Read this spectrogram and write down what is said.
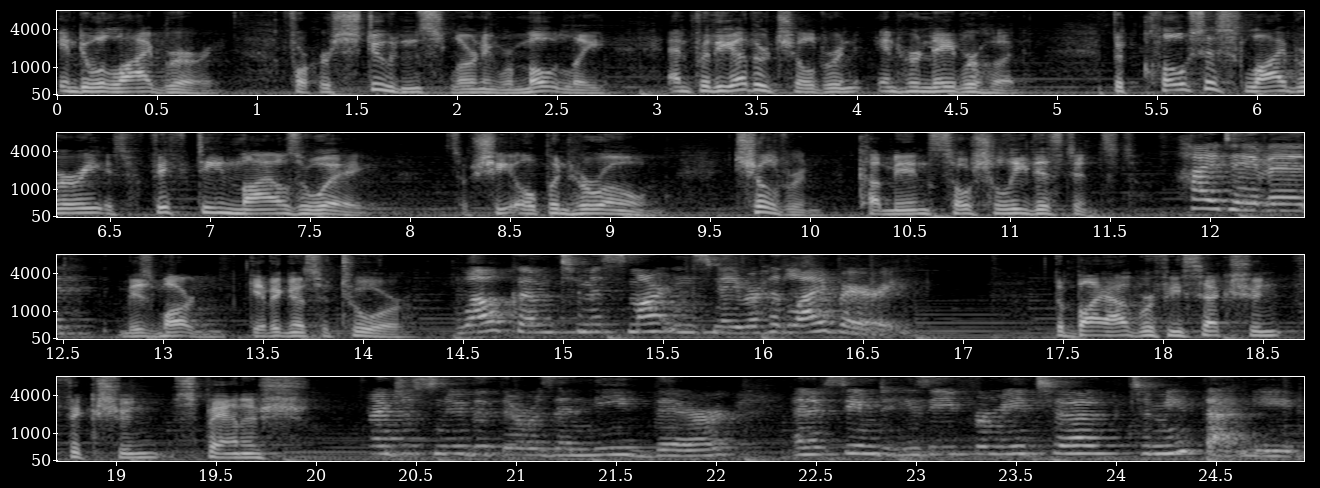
into a library for her students learning remotely and for the other children in her neighborhood. The closest library is 15 miles away, so she opened her own. Children come in socially distanced. Hi, David. Ms. Martin giving us a tour. Welcome to Miss Martin's Neighborhood Library. The biography section, fiction, Spanish, I just knew that there was a need there, and it seemed easy for me to, to meet that need.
